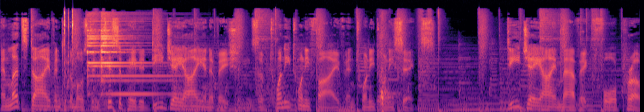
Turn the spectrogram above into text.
and let's dive into the most anticipated DJI innovations of 2025 and 2026. DJI Mavic 4 Pro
